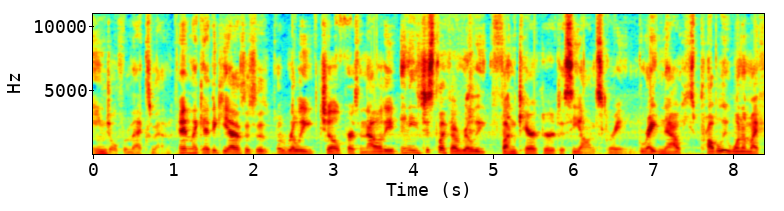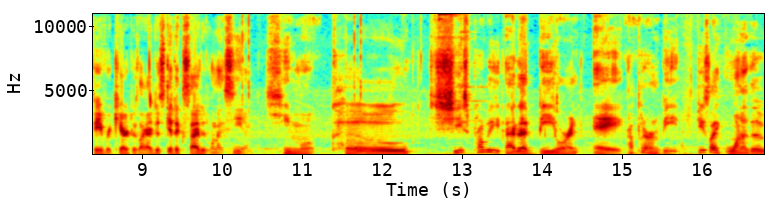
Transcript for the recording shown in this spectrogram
Angel from X Men. And like, I think he has just a, a, really chill personality, and he's just like a really fun character to see on screen. Right now, he's probably one of my favorite characters. Like, I just get excited when I see him. Himiko she's probably at a B or an A. I'll put her in B. She's like one of the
